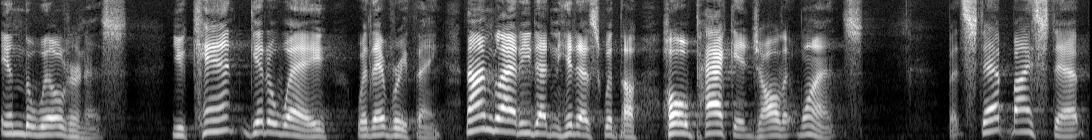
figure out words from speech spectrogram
in the wilderness. You can't get away with everything. Now, I'm glad He doesn't hit us with the whole package all at once. But step by step,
